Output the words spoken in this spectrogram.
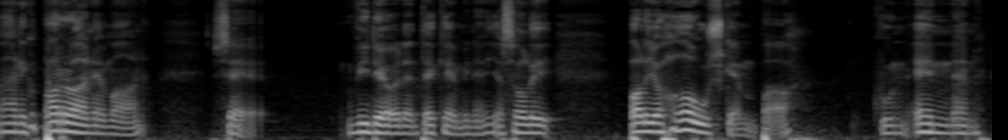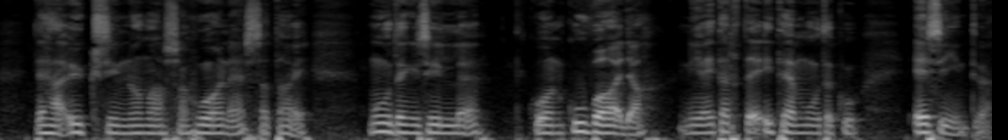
vähän niinkö paranemaan se videoiden tekeminen ja se oli paljon hauskempaa kuin ennen tehdä yksin omassa huoneessa tai muutenkin silleen, kun on kuvaaja, niin ei tarvitse itse muuta kuin esiintyä.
